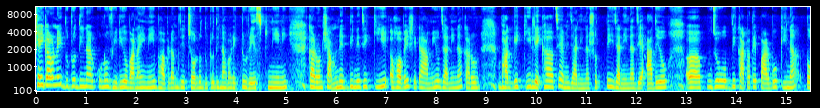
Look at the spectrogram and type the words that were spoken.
সেই কারণেই দুটো দিন আর কোনো ভিডিও বানাইনি। ভাবলাম যে চলো দুটো দিন আবার একটু রেস্ট নিয়ে নিই। কারণ সামনের দিনে যে কি হবে সেটা আমিও জানি না। কারণ ভাগ্যে কি লেখা আছে আমি জানি না। সত্যিই জানি না যে আদেও পুজো অবধি কাটাতে পারব কি না। তো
